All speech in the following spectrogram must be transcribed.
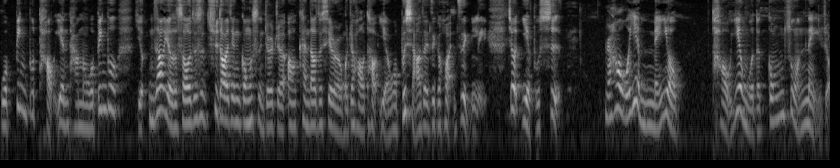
我并不讨厌他们，我并不有，你知道，有的时候就是去到一间公司，你就会觉得哦，看到这些人我就好讨厌，我不想要在这个环境里，就也不是，然后我也没有。讨厌我的工作内容，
